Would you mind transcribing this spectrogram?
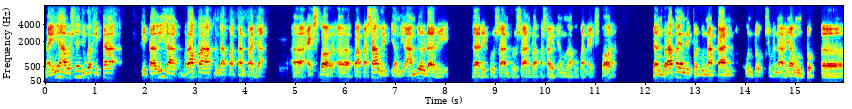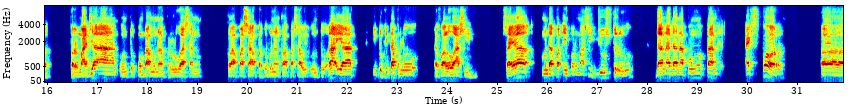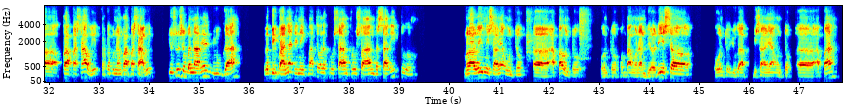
Nah, ini harusnya juga kita kita lihat berapa pendapatan pajak uh, ekspor uh, kelapa sawit yang diambil dari dari perusahaan-perusahaan kelapa sawit yang melakukan ekspor dan berapa yang dipergunakan untuk sebenarnya untuk uh, permajaan, untuk pembangunan perluasan kelapa sawit, perkebunan kelapa sawit untuk rakyat, itu kita perlu evaluasi. Saya mendapat informasi justru dana-dana pungutan ekspor eh, kelapa sawit, perkebunan kelapa sawit, justru sebenarnya juga lebih banyak dinikmati oleh perusahaan-perusahaan besar itu. melalui misalnya untuk uh, apa untuk untuk pembangunan biodiesel, untuk juga misalnya untuk uh, apa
